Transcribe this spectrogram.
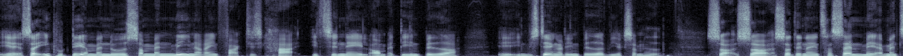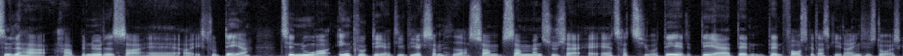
ja, så inkluderer man noget, som man mener rent faktisk har et signal om, at det er en bedre øh, øh, investeringer, det er en bedre virksomhed. Så, så, så den er interessant med, at man tidligere har, har benyttet sig af at ekskludere, til nu at inkludere de virksomheder, som, som man synes er, er attraktive. Det, det er den, den forskel, der er sket rent historisk.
